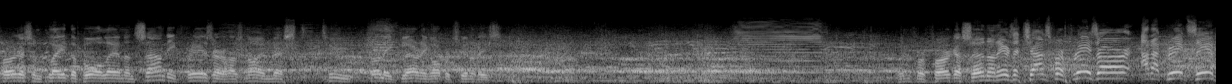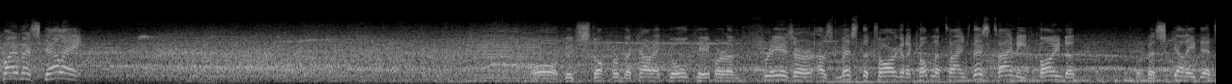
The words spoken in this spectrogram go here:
Ferguson played the ball in, and Sandy Fraser has now missed two fairly glaring opportunities. Ferguson, and here's a chance for Fraser, and a great save by Miskelly. Oh, good stuff from the Carrick goalkeeper, and Fraser has missed the target a couple of times. This time he found it, but Miskelly did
